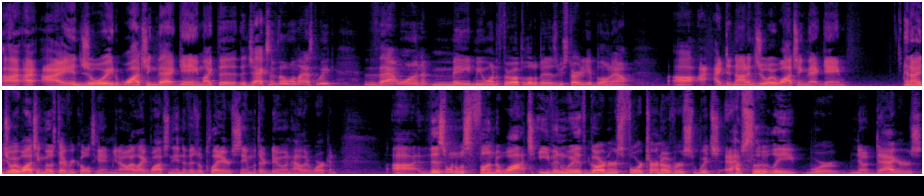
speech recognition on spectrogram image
I, I, I enjoyed watching that game. Like the, the Jacksonville one last week, that one made me want to throw up a little bit as we started to get blown out. Uh, I, I did not enjoy watching that game and I enjoy watching most every Colts game. You know, I like watching the individual players, seeing what they're doing, how they're working. Uh, this one was fun to watch, even with Gardner's four turnovers, which absolutely were you know daggers.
